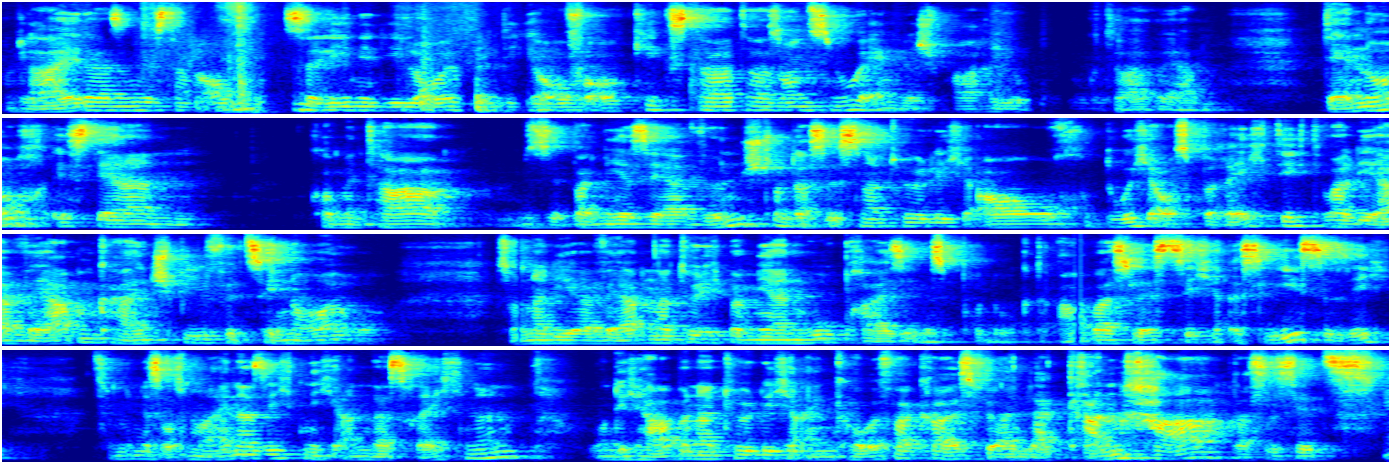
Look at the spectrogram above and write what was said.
Und leider sind es dann auch in erster Linie die Leute, die auf, auf Kickstarter sonst nur englischsprachige Produkte erwerben. Dennoch ist deren Kommentar bei mir sehr erwünscht und das ist natürlich auch durchaus berechtigt, weil die erwerben kein Spiel für 10 Euro, sondern die erwerben natürlich bei mir ein hochpreisiges Produkt. Aber es lässt sich, es ließe sich zumindest aus meiner Sicht nicht anders rechnen. Und ich habe natürlich einen Käuferkreis für ein La Granja, das ist jetzt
